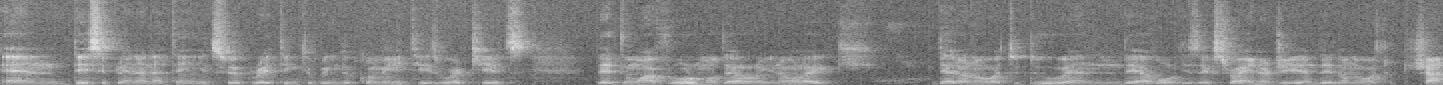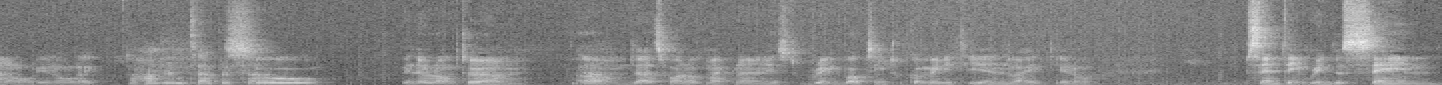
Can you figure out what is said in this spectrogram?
and discipline. And I think it's a great thing to bring the communities where kids they don't have role model. You know, like they don't know what to do and they have all this extra energy and they don't know what to channel. You know, like 110%. so, in the long term, Yeah. um, that's one of my plan is to bring boxing to community and like you know, same thing, bring the same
